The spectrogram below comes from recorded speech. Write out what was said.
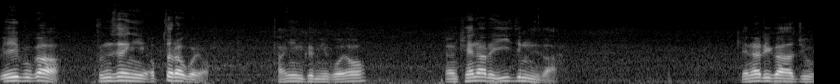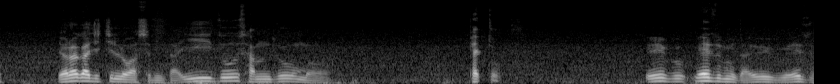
웨이브가 군생이 없더라고요. 당인금이고요. 그냥 개나리 2두입니다. 개나리가 아주 여러 가지 찔러 왔습니다. 2두, 3두, 뭐, 100두. 웨이브, 외두입니다. 웨이브, 외두.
